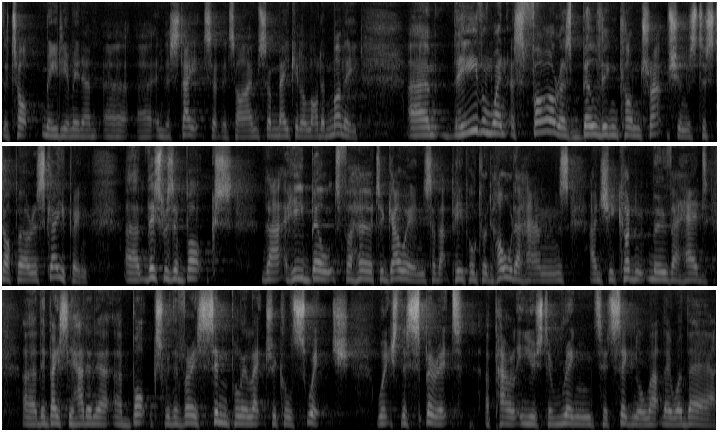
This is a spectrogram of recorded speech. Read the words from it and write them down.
the top medium in, um, uh, uh, in the States at the time, so making a lot of money. Um, they even went as far as building contraptions to stop her escaping. Uh, this was a box that he built for her to go in so that people could hold her hands and she couldn't move her head. Uh, they basically had an, a, a box with a very simple electrical switch which the spirit apparently used to ring to signal that they were there.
